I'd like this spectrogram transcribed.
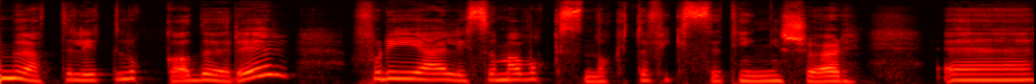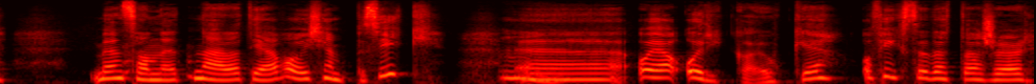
møter litt lukka dører fordi jeg liksom er voksen nok til å fikse ting sjøl. Men sannheten er at jeg var jo kjempesyk, eh, og jeg orka jo ikke å fikse dette sjøl.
